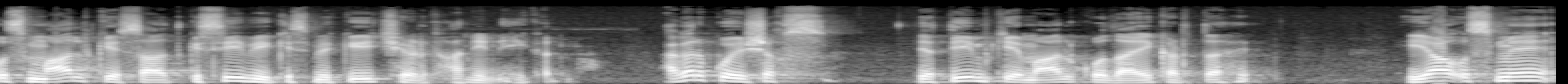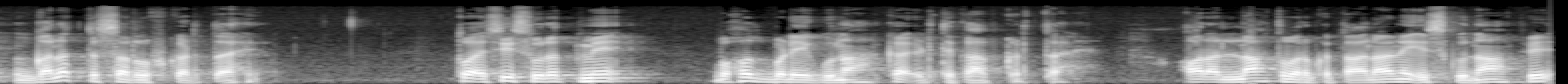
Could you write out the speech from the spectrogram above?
اس مال کے ساتھ کسی بھی قسم کی چھیڑخانی نہیں کرنا۔ اگر کوئی شخص یتیم کے مال کو ضائع کرتا ہے یا اس میں غلط تصرف کرتا ہے، تو ایسی صورت میں بہت بڑے گناہ کا ارتکاب کرتا ہے۔ اور اللہ تبارک و تعالیٰ نے اس گناہ پہ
